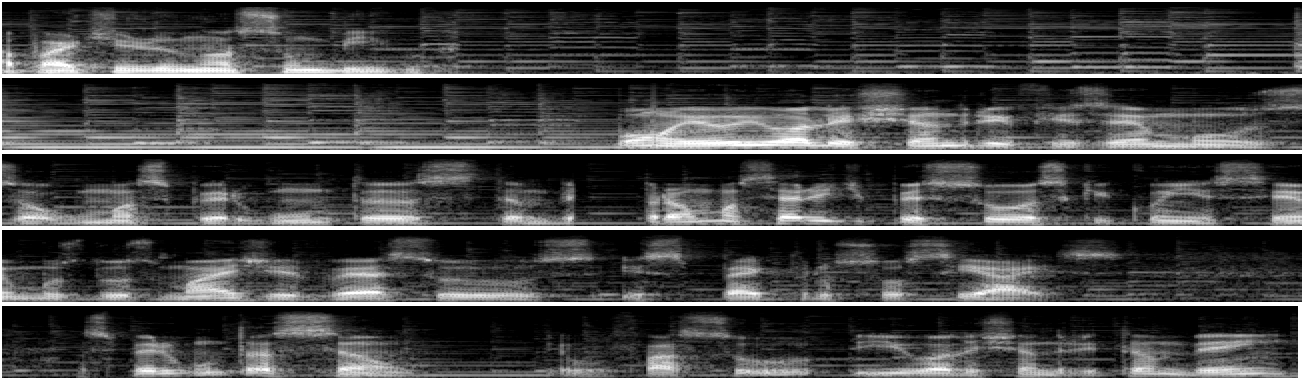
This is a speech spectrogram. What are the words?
a partir do nosso umbigo. Bom, eu e o Alexandre fizemos algumas perguntas também para uma série de pessoas que conhecemos dos mais diversos espectros sociais. As perguntas são: eu faço e o Alexandre também.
